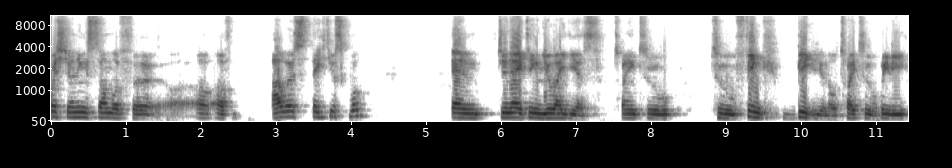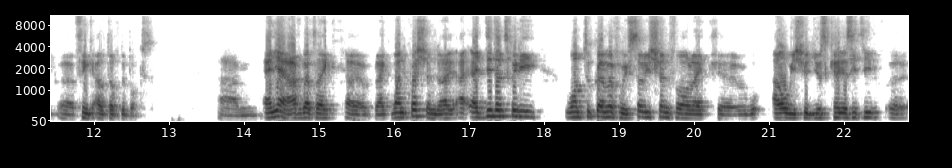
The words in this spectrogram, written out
questioning some of, uh, of our status quo, and generating new ideas, trying to to think big, you know, try to really uh, think out of the box. Um, and yeah, I've got like uh, like one question. I, I didn't really want to come up with solution for like uh, how we should use curiosity uh,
